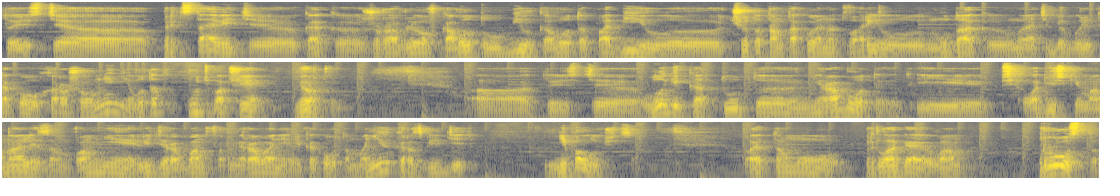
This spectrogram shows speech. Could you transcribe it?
То есть э, представить, э, как Журавлев кого-то убил, кого-то побил, э, что-то там такое натворил, мудак, мы о тебе были такого хорошего мнения, вот этот путь вообще мертвый. А, то есть логика тут не работает. И психологическим анализом во мне лидера бандформирования или какого-то маньяка разглядеть не получится. Поэтому предлагаю вам просто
